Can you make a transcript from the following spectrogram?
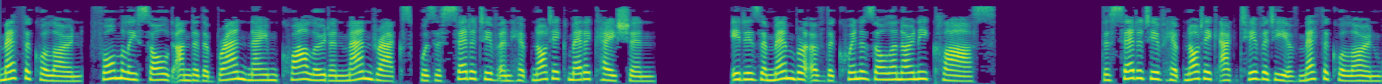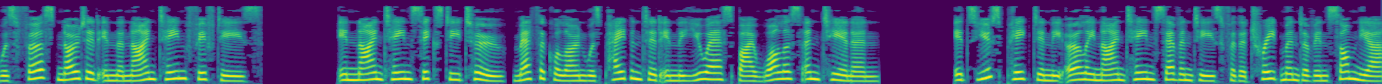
Methaqualone, formerly sold under the brand name Quaalude and Mandrax, was a sedative and hypnotic medication. It is a member of the quinazolinone class. The sedative hypnotic activity of methaqualone was first noted in the 1950s. In 1962, methaqualone was patented in the U.S. by Wallace and Tiernan. Its use peaked in the early 1970s for the treatment of insomnia,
